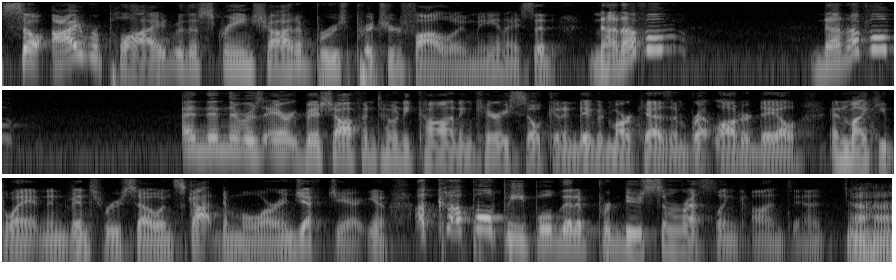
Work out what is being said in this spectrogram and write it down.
So I replied with a screenshot of Bruce Pritchard following me, and I said, "None of them." None of them? And then there was Eric Bischoff and Tony Khan and Kerry Silken and David Marquez and Brett Lauderdale and Mikey Blanton and Vince Russo and Scott D'Amore and Jeff Jarrett. You know, a couple people that have produced some wrestling content. Uh huh.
